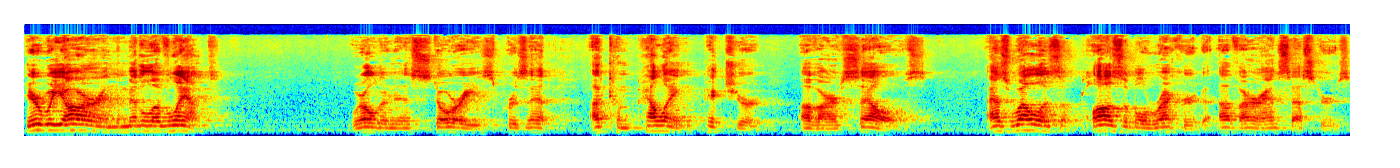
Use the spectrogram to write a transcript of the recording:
Here we are in the middle of Lent. Wilderness stories present a compelling picture of ourselves, as well as a plausible record of our ancestors'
